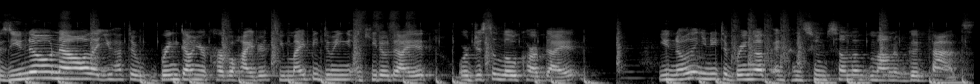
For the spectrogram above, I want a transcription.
Because you know now that you have to bring down your carbohydrates. You might be doing a keto diet or just a low carb diet. You know that you need to bring up and consume some amount of good fats.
